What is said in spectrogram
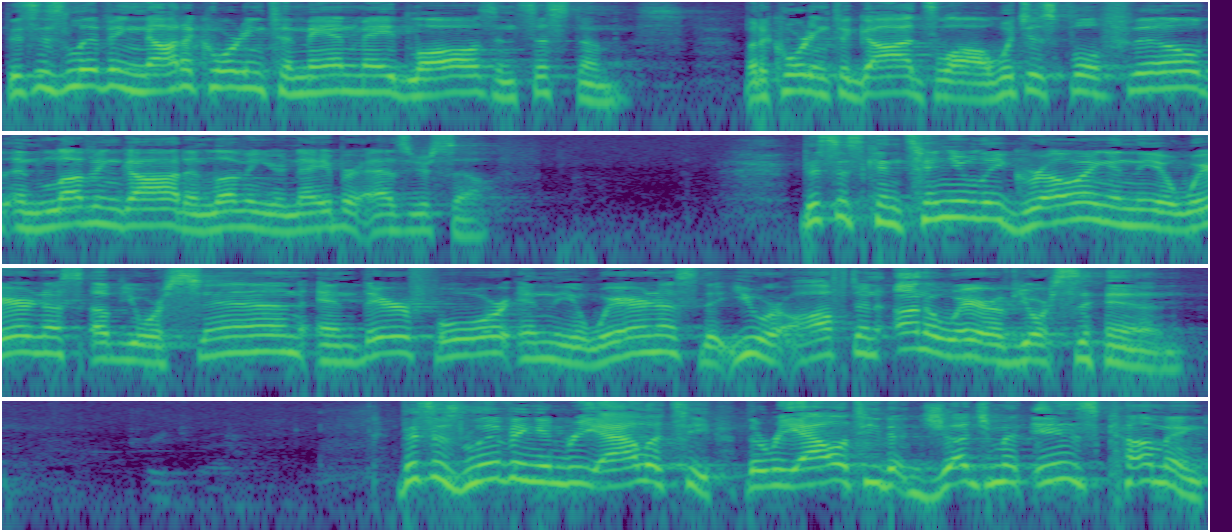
This is living not according to man made laws and systems, but according to God's law, which is fulfilled in loving God and loving your neighbor as yourself. This is continually growing in the awareness of your sin and therefore in the awareness that you are often unaware of your sin. This is living in reality, the reality that judgment is coming,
